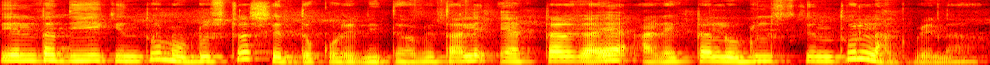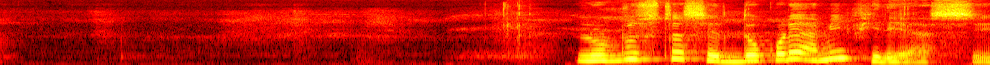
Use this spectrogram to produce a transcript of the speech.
তেলটা দিয়ে কিন্তু নুডলসটা সেদ্ধ করে নিতে হবে। তাহলে একটার গায়ে আরেকটা নুডলস কিন্তু লাগবে না। নুডলসটা সেদ্ধ করে আমি ফিরে আসছি।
